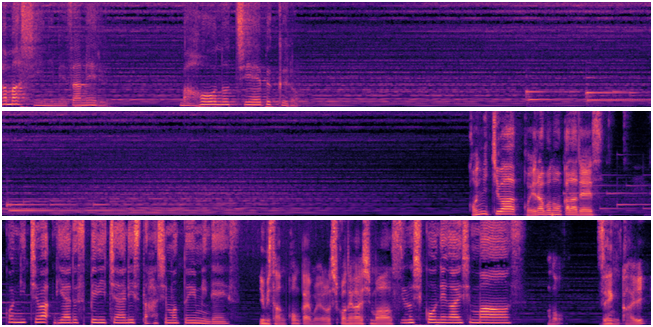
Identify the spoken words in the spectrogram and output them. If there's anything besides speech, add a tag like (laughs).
魂に目覚める魔法の知恵袋こんにちは、小ラボの岡田です。こんにちは、リアルスピリチュアリスト橋本由美です。ゆみさん、今回もよろしくお願いしますよ。ろしくお願いします。あの、前回、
